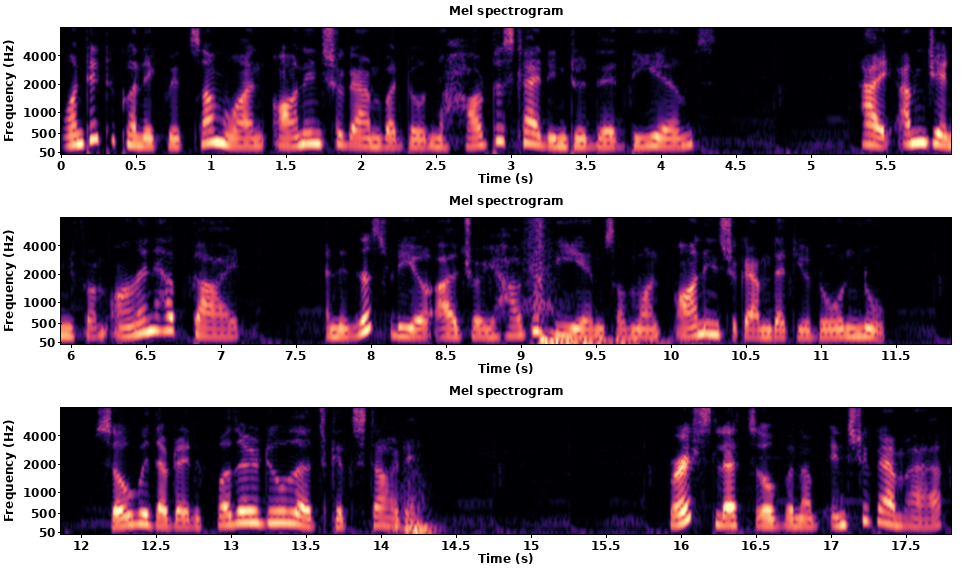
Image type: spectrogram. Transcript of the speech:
Wanted to connect with someone on Instagram but don't know how to slide into their DMs? Hi, I'm Jenny from Online Help Guide and in this video I'll show you how to DM someone on Instagram that you don't know. So without any further ado, let's get started. First, let's open up Instagram app.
